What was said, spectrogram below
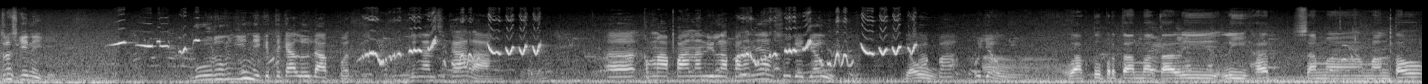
Terus gini Ki, burung ini ketika lu dapet dengan sekarang eh, kemapanan di lapangannya sudah jauh. Jauh. Apa? Oh jauh. Waktu pertama kali lihat sama mantau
